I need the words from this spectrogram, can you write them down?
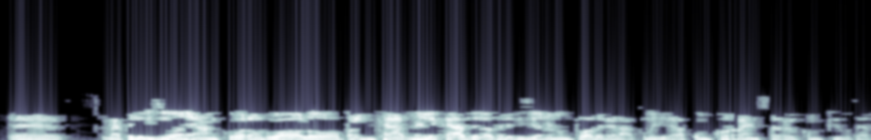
Eh, la televisione ha ancora un ruolo, poi ca- nelle case la televisione non può avere la, dire, la concorrenza del computer,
